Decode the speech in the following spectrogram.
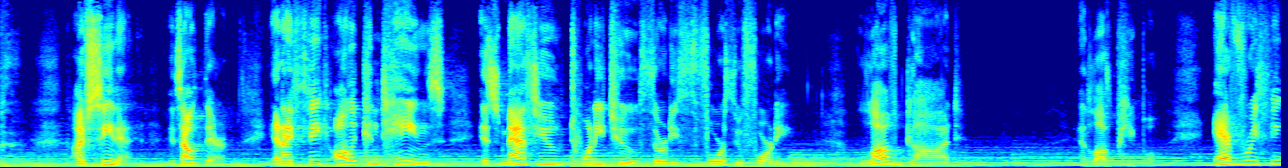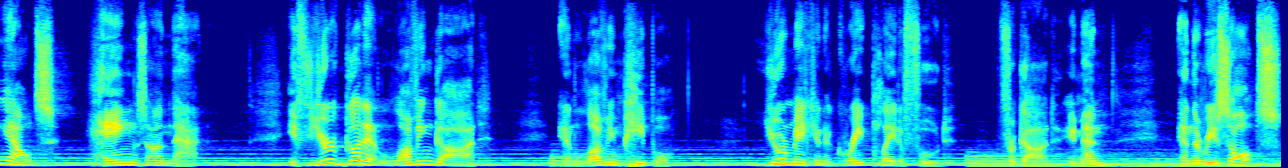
I've seen it. It's out there. And I think all it contains is Matthew 22, 34 through 40. Love God and love people. Everything else hangs on that. If you're good at loving God and loving people, you're making a great plate of food for God. Amen. And the results,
